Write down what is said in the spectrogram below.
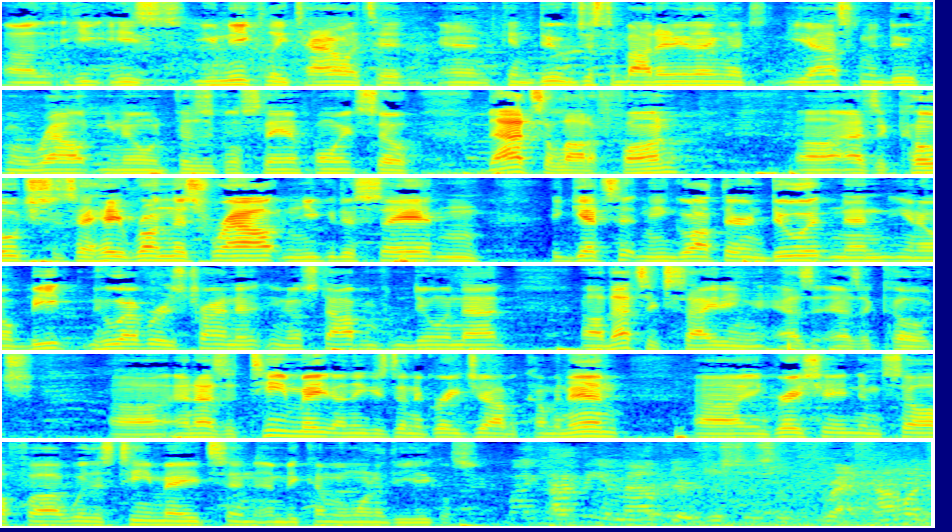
Uh, he, he's uniquely talented and can do just about anything that you ask him to do from a route, you know, and physical standpoint. So that's a lot of fun uh, as a coach to say, "Hey, run this route," and you can just say it, and he gets it, and he can go out there and do it, and then you know beat whoever is trying to you know stop him from doing that. Uh, that's exciting as as a coach. Uh, and as a teammate, I think he's done a great job of coming in, uh, ingratiating himself uh, with his teammates, and, and, becoming one of the Eagles. Mike, having him out there just as a threat, how much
